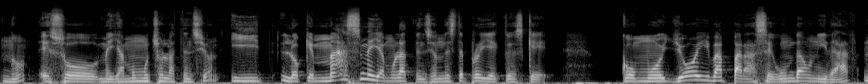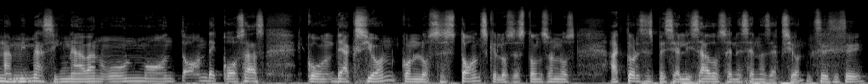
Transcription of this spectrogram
¿No? Eso me llamó mucho la atención. Y lo que más me llamó la atención de este proyecto es que como yo iba para segunda unidad, a mí me asignaban un montón de cosas con- de acción con los Stones, que los Stones son los actores especializados en escenas de acción, Sí, sí, sí.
